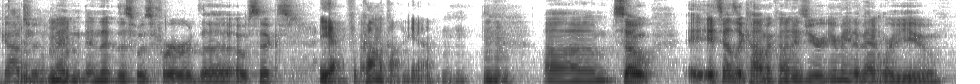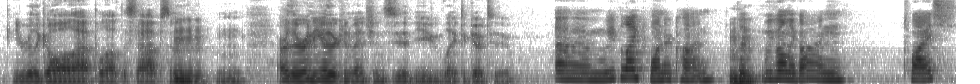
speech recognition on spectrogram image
Gotcha. Mm-hmm. And and th- this was for the 06? Yeah, for Comic Con. Yeah. Um, so it, it sounds like Comic Con is your, your main event where you you really go all out, pull out the stops. And, mhm. Are there any other conventions that you like to go to? Um, we've liked WonderCon. The, Mm-hmm. we've only gone twice.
